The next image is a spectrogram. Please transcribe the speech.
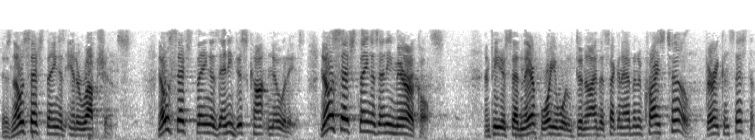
There's no such thing as interruptions, no such thing as any discontinuities, no such thing as any miracles. And Peter said, and therefore you will deny the second advent of Christ too. Very consistent.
